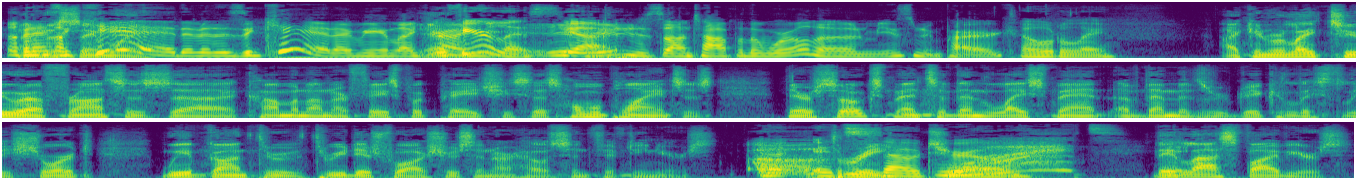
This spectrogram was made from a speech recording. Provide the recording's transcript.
But I'm the as a same way. kid, but as a kid, I mean, like You're on- fearless, You're, yeah. you're just on top of the world at an amusement park. Totally. I can relate to uh, France's uh, comment on our Facebook page. She says, Home appliances, they're so expensive and the lifespan of them is ridiculously short. We have gone through three dishwashers in our house in 15 years. Uh, it's Three. so true. What? They last five years.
